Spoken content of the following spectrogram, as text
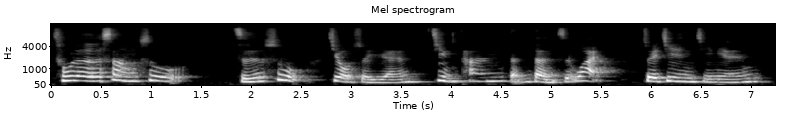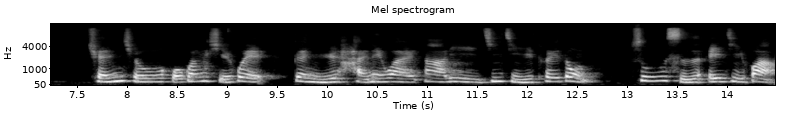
除了上述植树救水源、净滩等等之外，最近几年。全球活光协会更于海内外大力积极推动“舒食 A 计划”，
